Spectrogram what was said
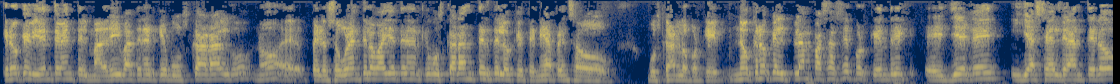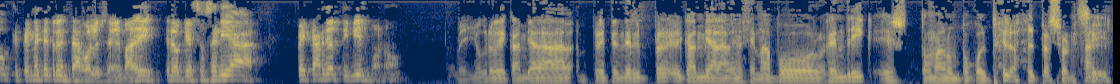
creo que evidentemente el Madrid va a tener que buscar algo, ¿no? Eh, pero seguramente lo vaya a tener que buscar antes de lo que tenía pensado buscarlo, porque no creo que el plan pasase porque Hendrik eh, llegue y ya sea el delantero que te mete 30 goles en el Madrid. Creo que eso sería pecar de optimismo, ¿no? Yo creo que cambiar a- pretender pre- cambiar a Benzema por Hendrik es tomar un poco el pelo al personal. Sí.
